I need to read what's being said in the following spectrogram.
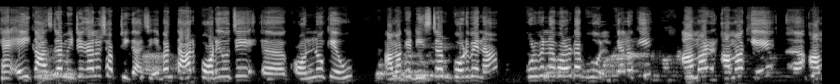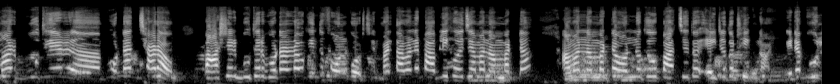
হ্যাঁ এই কাজটা মিটে গেল সব ঠিক আছে। এবার তারপরেও যে অন্য কেউ আমাকে ডিস্টার্ব করবে না করবে না বলাটা ভুল। কেন কি? আমার, আমাকে আমার বুথের ভোটার ছাড়াও পাশের বুথের ভোটাররাও কিন্তু ফোন করছে। মানে তার মানে পাবলিক হয়েছে আমার নাম্বারটা আমার নাম্বারটা অন্য কেউ পাচ্ছে, তো এইটা তো ঠিক নয়। এটা ভুল।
